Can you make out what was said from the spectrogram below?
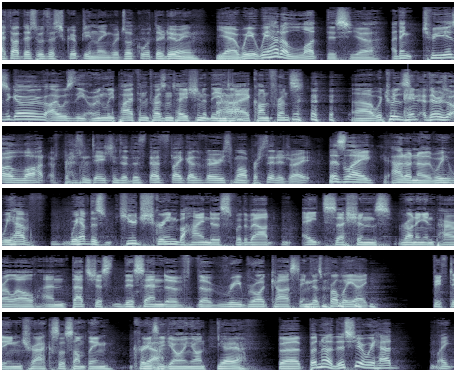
I thought this was a scripting language. Look what they're doing. Yeah, we, we had a lot this year. I think two years ago, I was the only Python presentation at the Uh-huh. entire conference, uh, which was And there's a lot of presentations at this. That's like a very small percentage, right? There's like I don't know. We we have we have this huge screen behind us with about eight sessions running in parallel, and that's just this end of the rebroadcasting. There's probably like 15 tracks or something crazy Yeah. going on. Yeah, yeah. But but no, this year we had like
